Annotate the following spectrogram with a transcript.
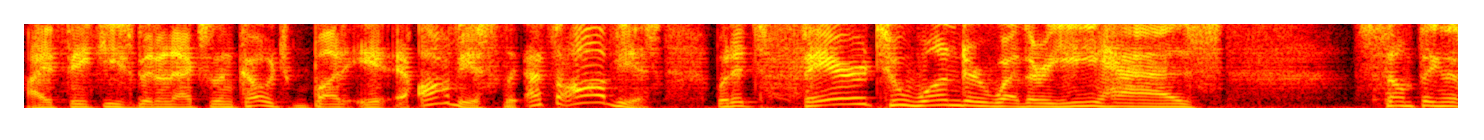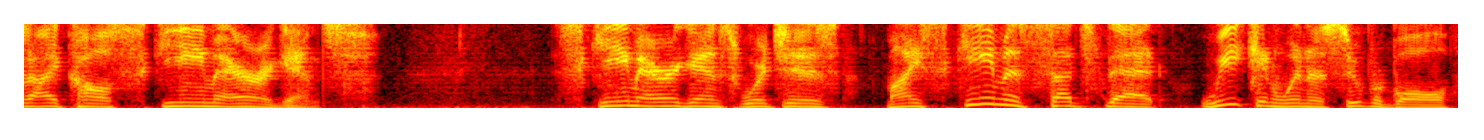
I think he's been an excellent coach, but it, obviously, that's obvious. But it's fair to wonder whether he has something that I call scheme arrogance. Scheme arrogance, which is my scheme is such that we can win a Super Bowl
